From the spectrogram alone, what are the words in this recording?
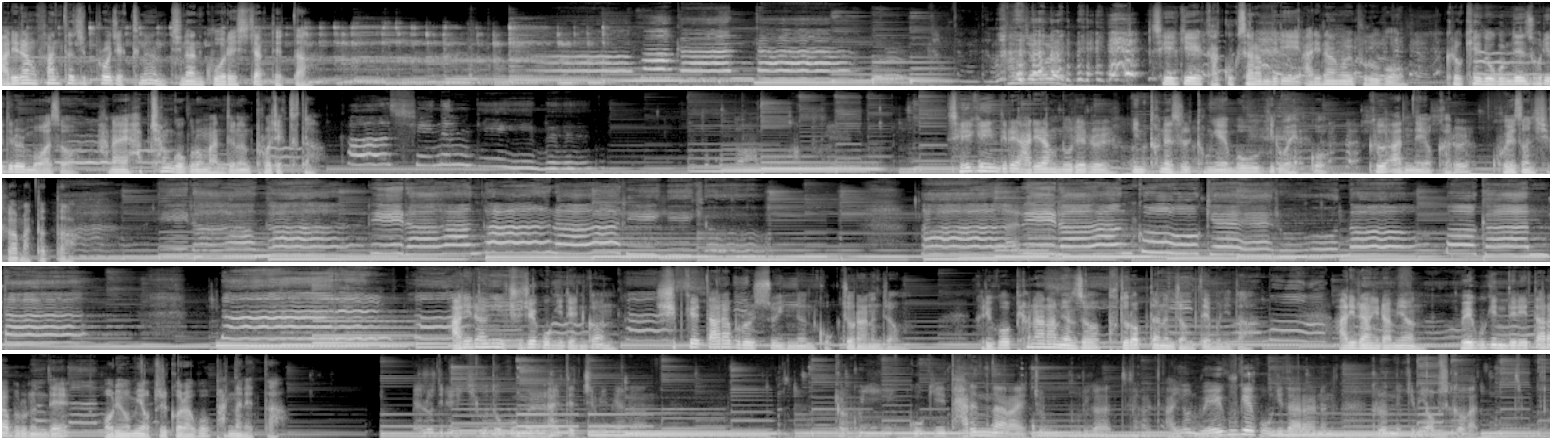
아리랑 판타지 프로젝트는 지난 9월에 시작됐다. 넘어간다. 감정을 세계 각국 사람들이 아리랑을 부르고 그렇게 녹음된 소리들을 모아서 하나의 합창곡으로 만드는 프로젝트다. 세계인들의 아리랑 노래를 인터넷을 통해 모으기로 했고 그 안내 역할을 고혜선 씨가 맡았다. 아리랑이 주제곡이 된 건 쉽게 따라 부를 수 있는 곡조라는 점, 그리고 편안하면서 부드럽다는 점 때문이다. 아리랑이라면 외국인들이 따라 부르는데 어려움이 없을 거라고 판단했다. 멜로디를 익히고 녹음을 할 때쯤이면은 결코 이 곡이 다른 나라에 좀 우리가 생각할 때 아 이건 외국의 곡이다라는 그런 느낌이 없을 것 같습니다.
